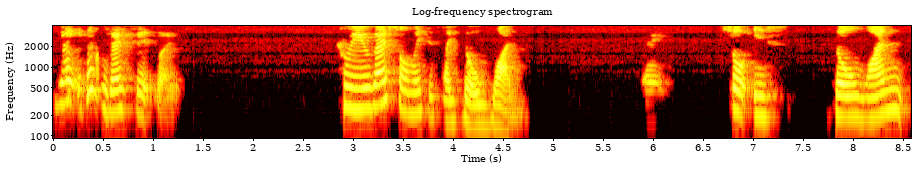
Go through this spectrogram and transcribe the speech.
Yeah, because you guys said like, to you guys, soulmate is like the one, right? So is the one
